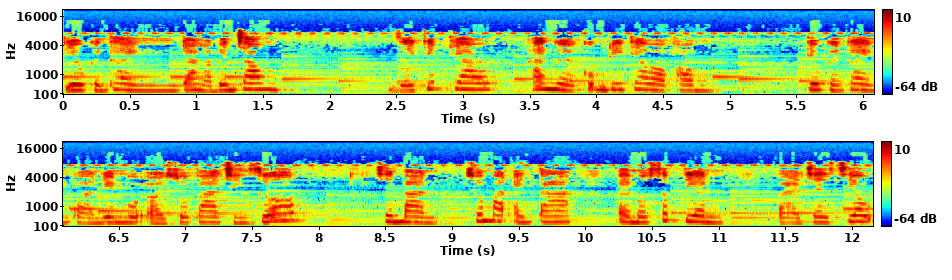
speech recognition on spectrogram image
Tiêu Kiến Thành đang ở bên trong. Giấy tiếp theo, Hai người cũng đi theo vào phòng. Tiêu Kiến Thành quả nhiên ngồi ở sofa chính giữa. Trên bàn trước mặt anh ta Bày một sấp tiền Vài chai rượu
